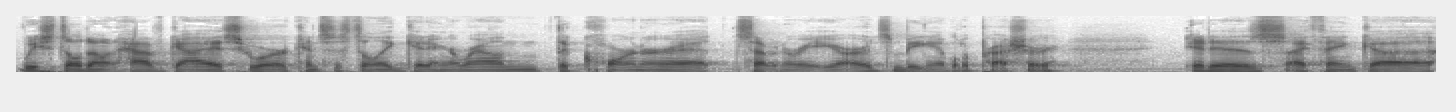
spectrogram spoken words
we still don't have guys who are consistently getting around the corner at seven or eight yards and being able to pressure. It is, I think, uh,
